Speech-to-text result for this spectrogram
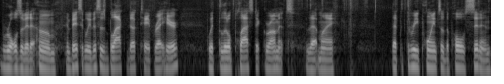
rolls of it at home. And basically this is black duct tape right here with little plastic grommets that my that the three points of the poles sit in.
